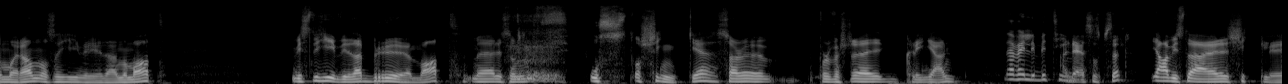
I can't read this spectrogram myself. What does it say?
om morgenen, og så hiver de i deg noe mat Hvis du hiver i deg brødmat med liksom ost og skinke, så er du for det første klin gæren. Det er veldig Er det så spesielt? Ja, hvis du er skikkelig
